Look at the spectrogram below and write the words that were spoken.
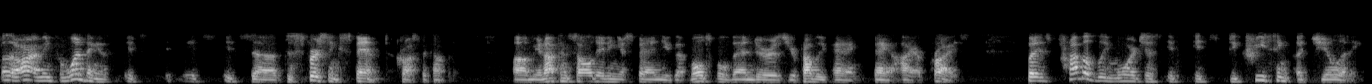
Well, there are. I mean, for one thing, it's it's it's uh, dispersing spend across the company. Um, you're not consolidating your spend. You've got multiple vendors. You're probably paying paying a higher price. But it's probably more just it, it's decreasing agility.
